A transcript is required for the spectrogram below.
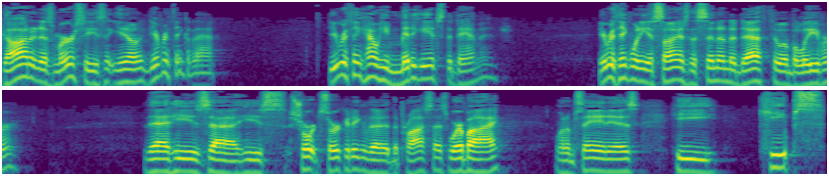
God and His mercies, you know, do you ever think of that? Do you ever think how He mitigates the damage? You ever think when He assigns the sin unto death to a believer that He's, uh, he's short circuiting the, the process, whereby what I'm saying is He keeps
